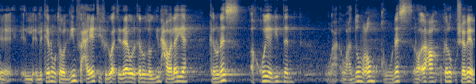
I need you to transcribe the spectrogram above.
آه، اللي كانوا متواجدين في حياتي في الوقت ده واللي كانوا متواجدين حواليا كانوا ناس أقوياء جدا وع- وعندهم عمق وناس رائعة وكانوا شباب.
